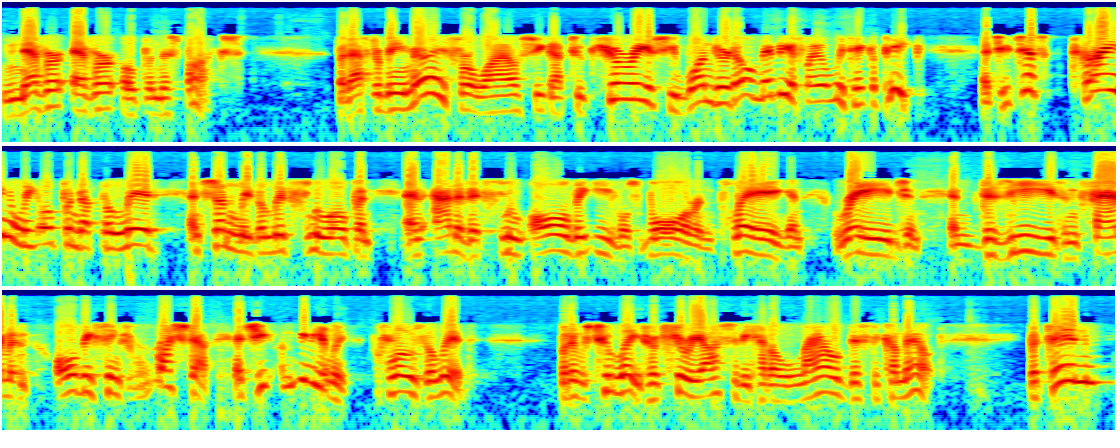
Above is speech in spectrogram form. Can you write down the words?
never ever open this box. But after being married for a while, she got too curious. She wondered, oh, maybe if I only take a peek. And she just kindly opened up the lid, and suddenly the lid flew open, and out of it flew all the evils war and plague and rage and, and disease and famine. All these things rushed out, and she immediately closed the lid. But it was too late. Her curiosity had allowed this to come out. But then,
